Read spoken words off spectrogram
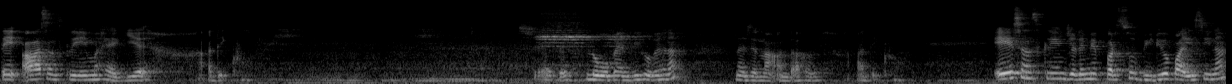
ਤੇ ਆਹ ਸਨਸਕ੍ਰੀਨ ਹੈਗੀ ਹੈ ਆ ਦੇਖੋ। ਸ਼ਾਇਦ ਲੋ ਪੈਂਦੀ ਹੋਵੇ, ਹਨਾ? ਨਜ਼ਰ ਨਾ ਆਉਂਦਾ ਹੋਵੇ। ਆ ਦੇਖੋ। ਇਹ ਸਨਸਕ੍ਰੀਨ ਜਿਹੜੇ ਮੈਂ ਪਰਸੋਂ ਵੀਡੀਓ ਪਾਈ ਸੀ ਨਾ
